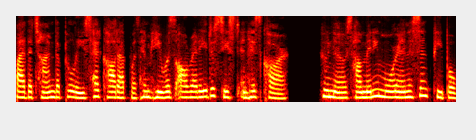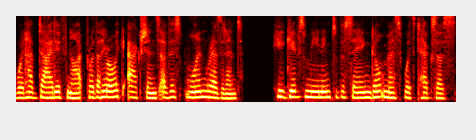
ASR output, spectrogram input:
by the time the police had caught up with him he was already deceased in his car. Who knows how many more innocent people would have died if not for the heroic actions of this one resident. He gives meaning to the saying don't mess with Texas.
